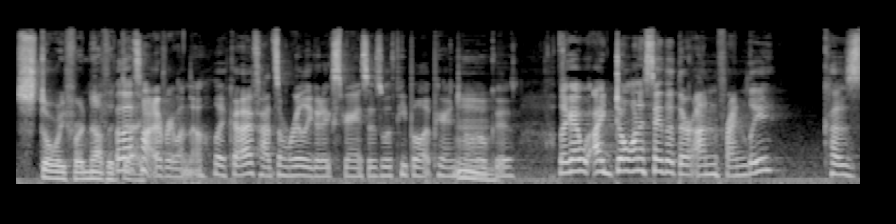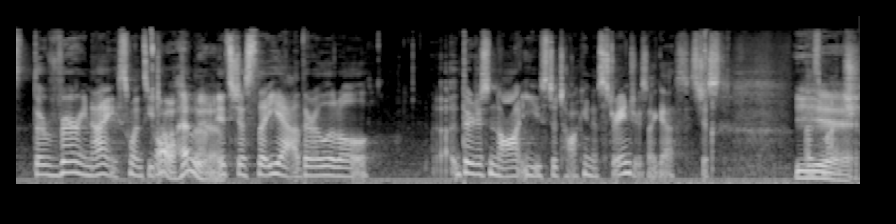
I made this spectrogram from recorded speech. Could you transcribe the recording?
story for another Mm. But day. that's not everyone though. Like I've had some really good experiences with people up here in Mm. Like I, I don't want to say that they're unfriendly because they're very nice once you talk Oh, hell to them. yeah. It's just that yeah, they're a little. They're just not used to talking to strangers. I guess it's just as yeah. much.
